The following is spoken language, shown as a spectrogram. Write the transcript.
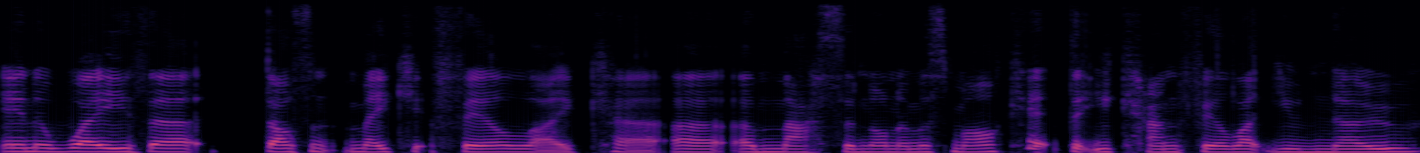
in a way that doesn't make it feel like a, a, mass anonymous market that you can feel like you know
